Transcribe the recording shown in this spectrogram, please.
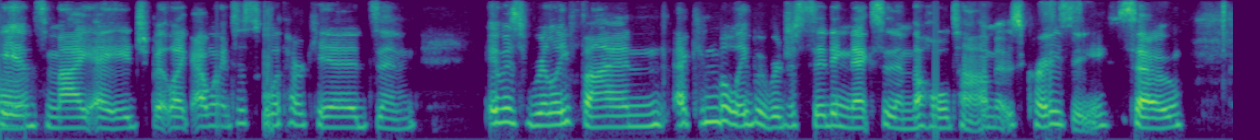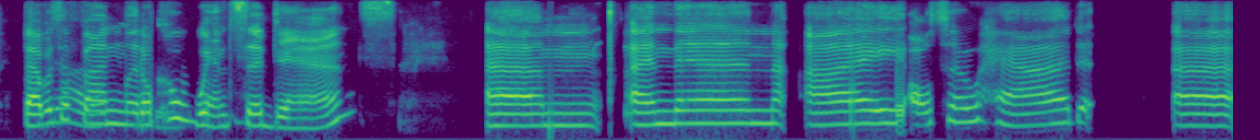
kids my age, but like, I went to school with her kids and it was really fun. I couldn't believe we were just sitting next to them the whole time. It was crazy. So that was Yeah, a fun little crazy. coincidence. Um, and then I also had uh,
